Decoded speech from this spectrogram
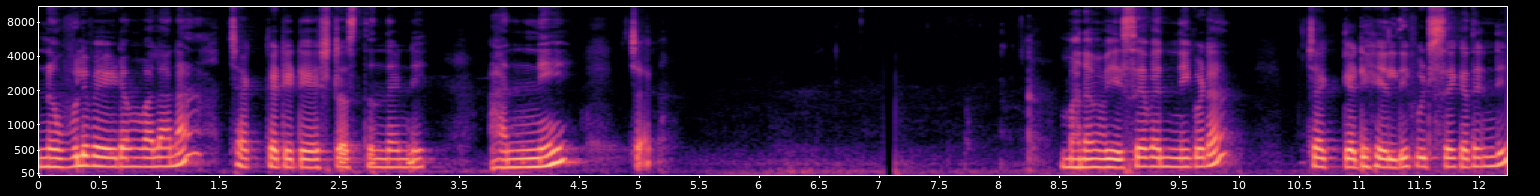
నువ్వులు వేయడం వలన చక్కటి టేస్ట్ వస్తుందండి. అన్నీ చక్క మనం వేసేవన్నీ కూడా చక్కటి హెల్తీ ఫుడ్సే కదండి.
